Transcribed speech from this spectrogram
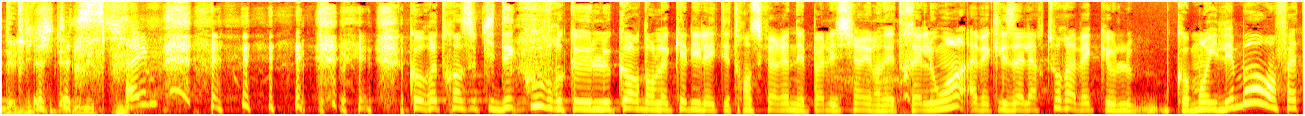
De liquide de slime. Qu'on retrans- qui découvre que le corps dans lequel il a été transféré n'est pas les siens, il en est très loin, avec les allers-retours avec le- comment il est mort en fait.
